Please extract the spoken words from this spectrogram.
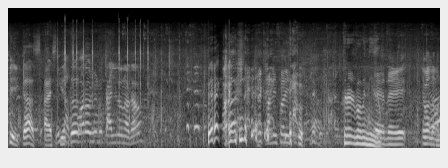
ঠিক আছে আজকে তো বড় না দাও। এবার লাগান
